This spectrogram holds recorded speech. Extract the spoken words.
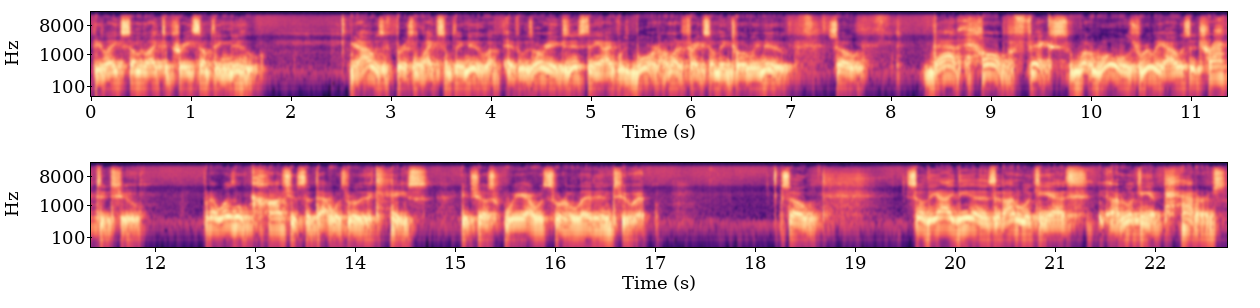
Did he like someone like to create something new? I mean, I was a person who liked something new. If it was already existing, I was bored. I wanted to create something totally new. So that helped fix what roles really I was attracted to. But I wasn't conscious that that was really the case. It's just where I was sort of led into it. So, so the idea is that I'm looking at I'm looking at patterns,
